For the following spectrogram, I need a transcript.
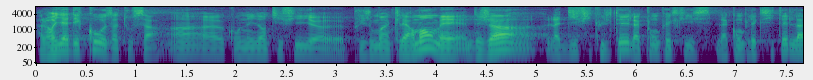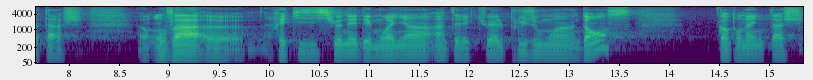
Alors il y a des causes à tout ça, hein, euh, qu'on identifie euh, plus ou moins clairement, mais déjà la difficulté, la, complexité de la tâche. On va réquisitionner des moyens intellectuels plus ou moins denses quand on a une tâche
